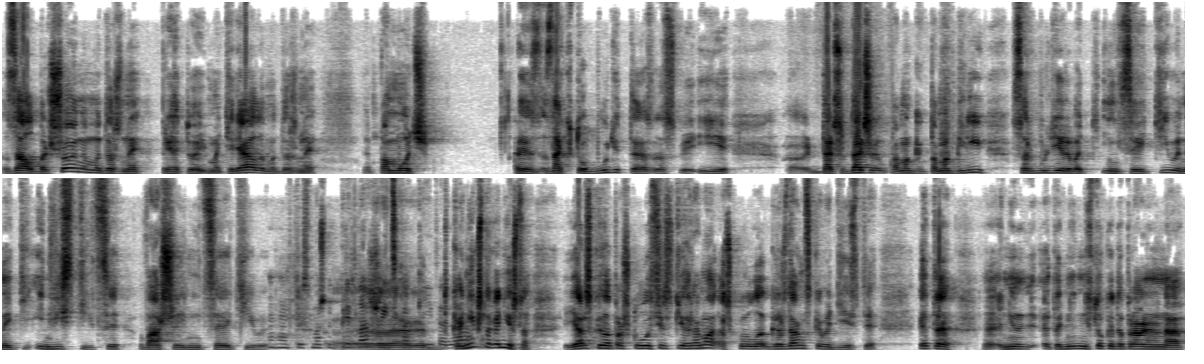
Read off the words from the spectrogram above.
зал большой, но мы должны приготовить материалы, мы должны помочь э, знать, кто будет, э, и дальше, дальше помог- помогли сформулировать инициативы, найти инвестиции, ваши инициативы. Мгм, То есть, может быть, предложить Э, какие-то, да? Конечно, конечно. Я рассказал про школу сельских громад, а школа гражданского действия. Это, э, не, это не, не столько направлено на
